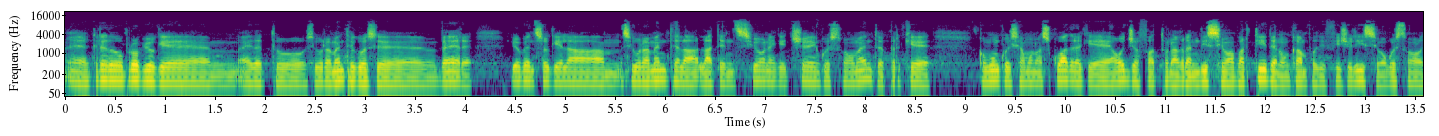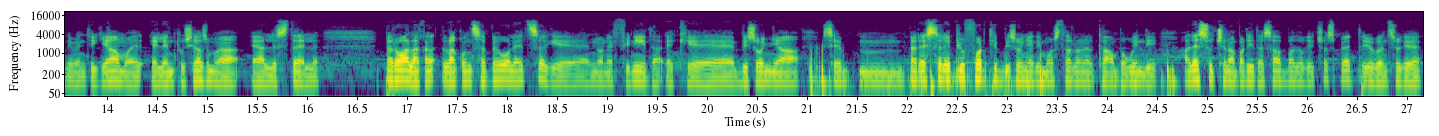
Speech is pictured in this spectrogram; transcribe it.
Eh, credo proprio che mh, mm, hai detto sicuramente cose vere. Io penso che la, mm, sicuramente la, la, tensione che c'è in questo momento è perché comunque siamo una squadra che oggi ha fatto una grandissima partita in un campo difficilissimo, questo non lo dimentichiamo e, e l'entusiasmo è, è alle stelle però ha la, la, consapevolezza che non è finita e che bisogna, se, mh, per essere più forti bisogna dimostrarlo nel campo, quindi adesso c'è una partita sabato che ci aspetta, io penso che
